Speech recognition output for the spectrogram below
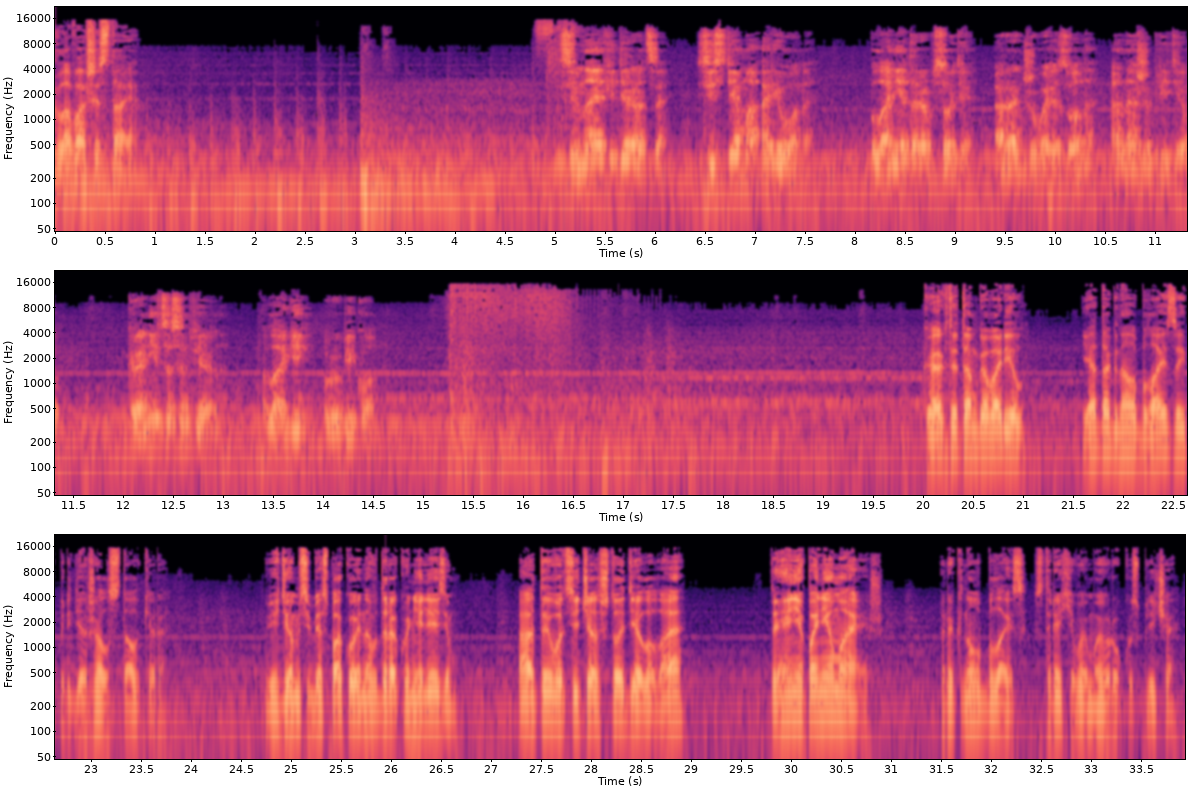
Глава шестая. Земная Федерация. Система Ориона. Планета Рапсодия. Оранжевая зона, она же предел. Граница с Инферно. Лагерь Рубикон. «Как ты там говорил?» Я догнал Блайза и придержал сталкера. «Ведем себя спокойно, в драку не лезем? А ты вот сейчас что делал, а?» «Ты не понимаешь», — рыкнул Блайз, стряхивая мою руку с плеча.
